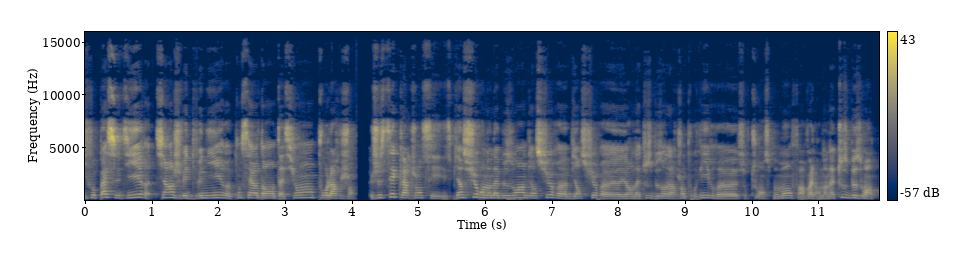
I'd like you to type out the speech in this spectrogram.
il faut pas se dire tiens je vais devenir conseillère d'orientation pour l'argent je sais que l'argent, c'est bien sûr, on en a besoin, bien sûr, euh, bien sûr, euh, on a tous besoin d'argent pour vivre, euh, surtout en ce moment. Enfin voilà, on en a tous besoin.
